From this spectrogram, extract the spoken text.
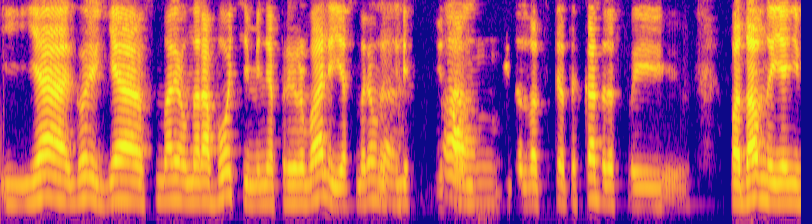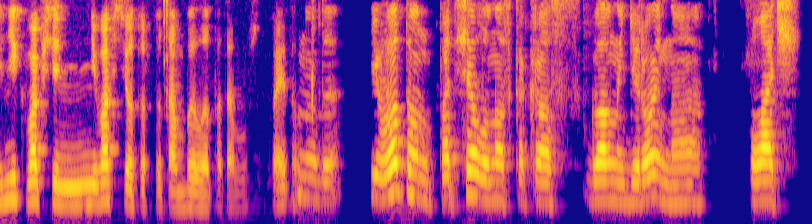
Я говорю, я смотрел на работе, меня прерывали, я смотрел Да. на телефоне. и А, Там до 25-х кадров, и подавно я не вник вообще не во все то, что там было, потому что поэтому... Ну да. И вот он подсел у нас как раз главный герой на плач.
